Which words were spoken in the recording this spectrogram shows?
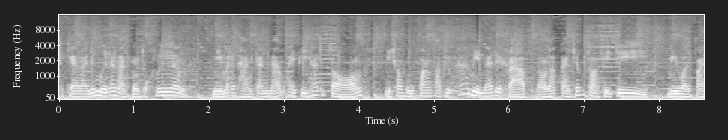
สแกนลายนิ้วมือด้านหลังของตัวเครื่อง มีมาตรฐานกันน้ำ IP52 มีช่องหูฟัง 3.5 มิลแมสด้วยครับ รองรับการเชื่อมต่อ 4G มี Wi-Fi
